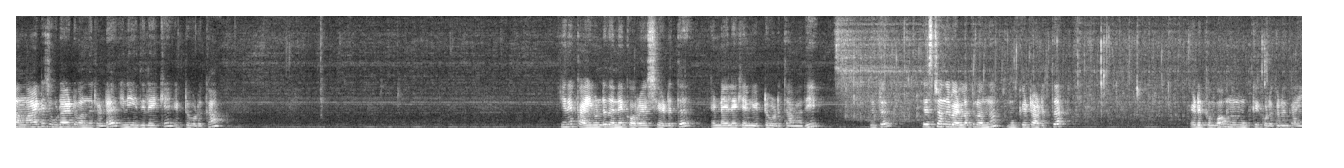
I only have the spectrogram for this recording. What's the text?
നന്നായിട്ട് ചൂടായിട്ട് വന്നിട്ടുണ്ട്. ഇനി ഇതിലേക്ക് ഇട്ട് കൊടുക്കാം. ഇങ്ങനെ കൈകൊണ്ട് തന്നെ കുറേശ്ശെ എടുത്ത് എണ്ണയിലേക്ക് അങ്ങ് ഇട്ട് കൊടുത്താൽ മതി. എന്നിട്ട് ജസ്റ്റ് ഒന്ന് വെള്ളത്തിലൊന്ന് മുക്കിയിട്ട് അടുത്ത് എടുക്കുമ്പോൾ ഒന്ന് മുക്കി കൊടുക്കണം കൈ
